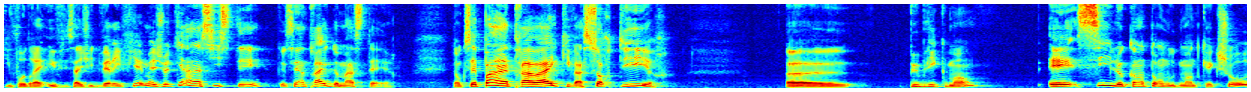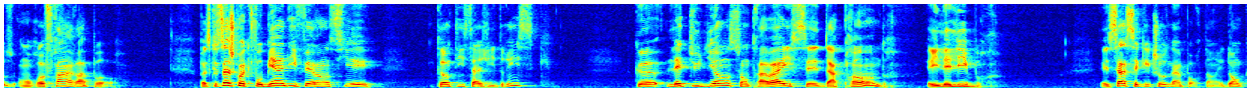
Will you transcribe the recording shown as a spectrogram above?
il s'agit de vérifier, mais je tiens à insister que c'est un travail de master. Donc ce n'est pas un travail qui va sortir euh, publiquement. Et si le canton nous demande quelque chose, on refera un rapport. Parce que ça, je crois qu'il faut bien différencier quand il s'agit de risque, que l'étudiant, son travail, c'est d'apprendre et il est libre. Et ça, c'est quelque chose d'important. Et donc,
